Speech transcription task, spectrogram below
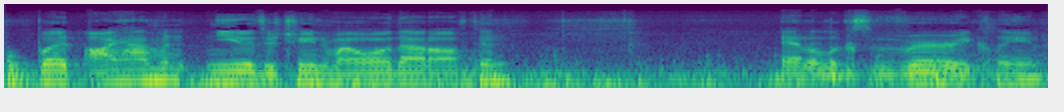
But I haven't needed to change my oil that often. And it looks very clean.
